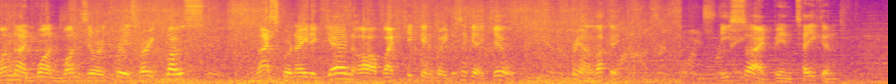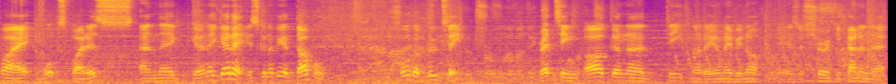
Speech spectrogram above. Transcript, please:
191, 103 is very close. Nice grenade again. Oh, by Kickin, but he doesn't get a kill. Pretty unlucky. East side being taken by Warp Spiders, and they're going to get it. It's going to be a double for the blue team. Red team are going to deep... No, they maybe not. There's a Shuriken cannon there.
